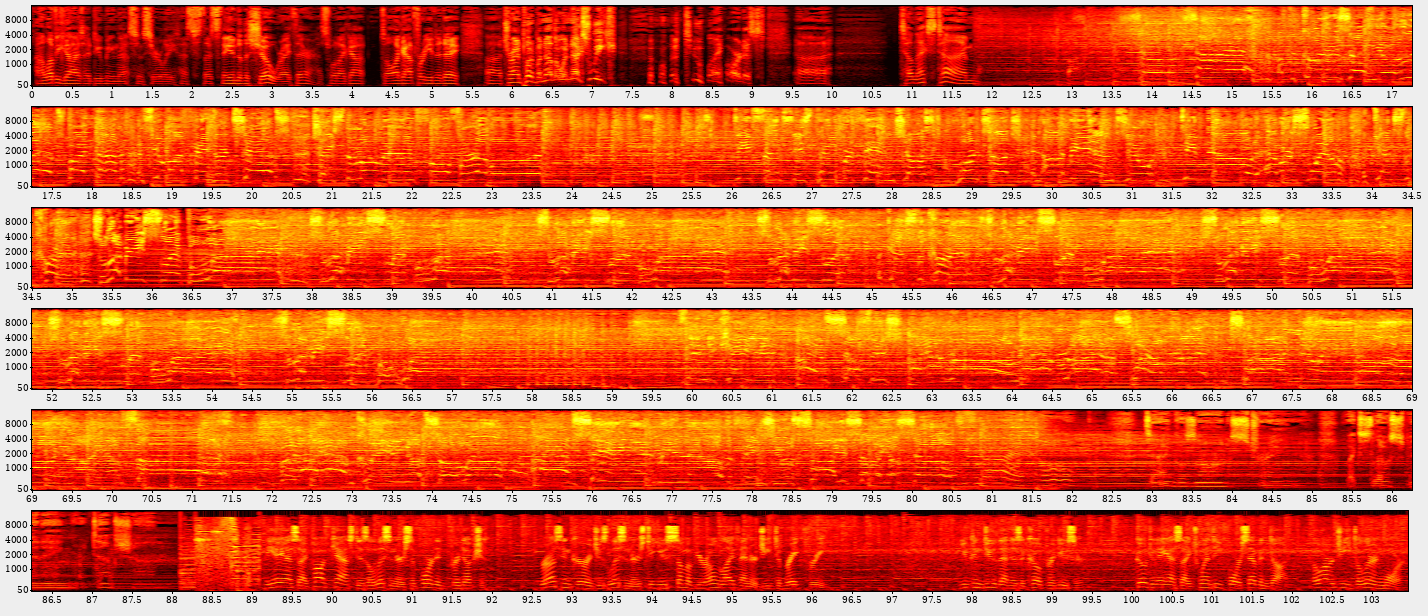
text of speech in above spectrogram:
I love you guys. I do mean that sincerely. That's that's the end of the show right there. That's what I got. That's all I got for you today. Uh, try and put up another one next week. Do my hardest. Uh, till next time. Bye. So ASI podcast is a listener supported production. Russ encourages listeners to use some of your own life energy to break free. You can do that as a co producer. Go to asi247.org to learn more.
